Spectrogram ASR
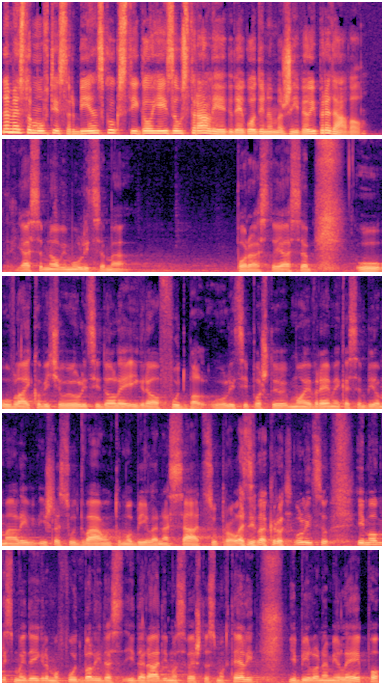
Na mesto muftije Srbijanskog stigao je iz Australije, gde je godinama živeo i predavao. Ja sam na ovim ulicama porastao. Ja sam u, u Vlajkovićevoj ulici dole igrao futbal u ulici, pošto je moje vreme kad sam bio mali išle su dva automobila na sat su prolazila kroz ulicu i mogli smo i da igramo futbal i da, i da radimo sve što smo hteli i bilo nam je lepo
